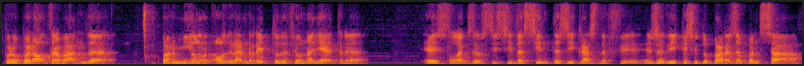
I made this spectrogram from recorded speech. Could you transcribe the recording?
Però, per altra banda, per mi el, el gran repte de fer una lletra és l'exercici de síntesi que has de fer. És a dir, que si tu pares a pensar,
